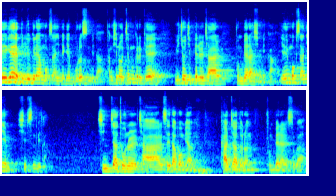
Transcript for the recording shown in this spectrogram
그에게 빌리그레암 목사님에게 물었습니다. 당신 어쩌면 그렇게 위조 지폐를 잘 분별하십니까? 예, 목사님 쉽습니다. 진짜 돈을 잘 세다 보면 가짜 돈은 분별할 수가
